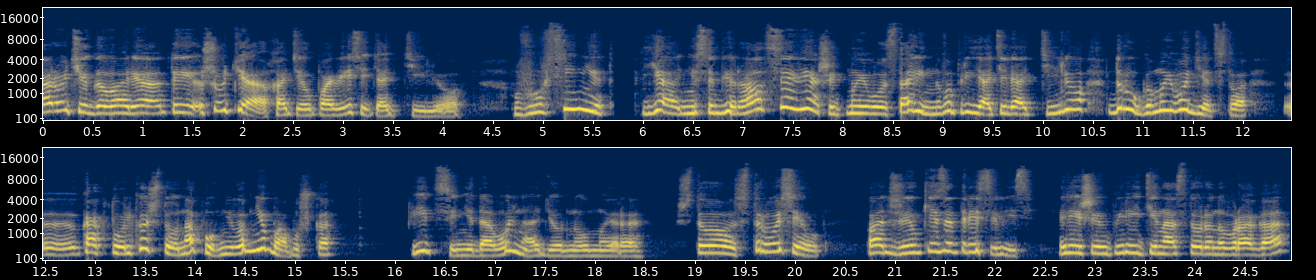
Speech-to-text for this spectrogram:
Короче говоря, ты, шутя, хотел повесить Аттилио. Вовсе нет. Я не собирался вешать моего старинного приятеля Аттилио, друга моего детства, э, как только что напомнила мне бабушка. Пиццы недовольно одернул мэра. Что, струсил? Поджилки затряслись. Решил перейти на сторону врага?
